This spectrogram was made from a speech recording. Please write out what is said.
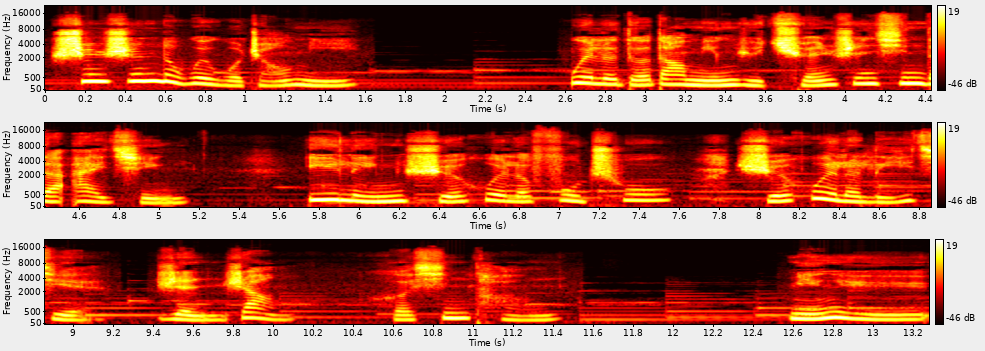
深深地为我着迷。为了得到明宇全身心的爱情，依林学会了付出，学会了理解。忍让和心疼。明宇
